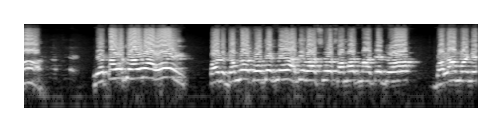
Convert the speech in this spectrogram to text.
હા. નેતાઓ જો આવ્યા હોય, પણ ડમલા પ્રોજેક્ટ ને આદિવાસીઓ સમાજ માટે જો ભલામણ ને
